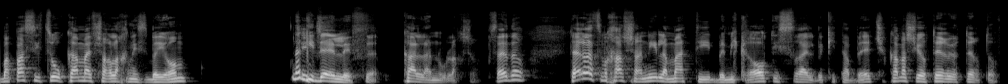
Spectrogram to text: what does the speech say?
בפס ייצור כמה אפשר להכניס ביום? נגיד אלף. קל לנו לחשוב, בסדר? תאר לעצמך שאני למדתי במקראות ישראל בכיתה ב' שכמה שיותר יותר טוב.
